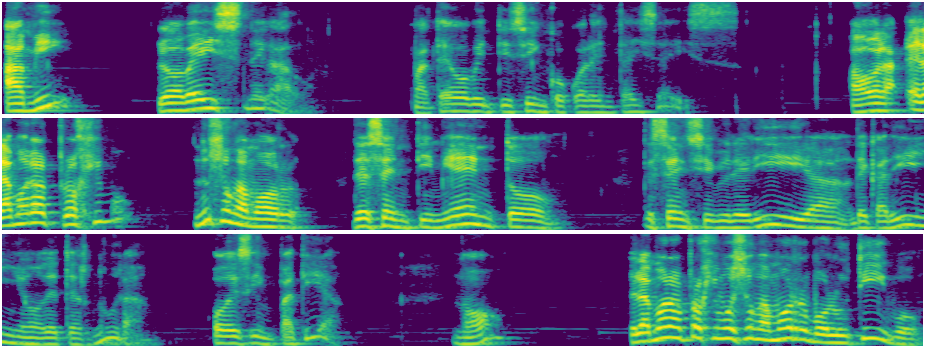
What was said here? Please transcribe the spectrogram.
a mí lo habéis negado. Mateo 25, 46. Ahora, el amor al prójimo no es un amor de sentimiento, de sensibilidad, de cariño, de ternura o de simpatía. No. El amor al prójimo es un amor volutivo,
